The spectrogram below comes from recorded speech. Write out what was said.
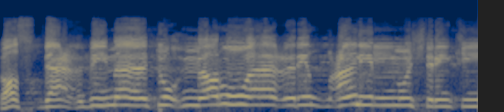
فاصدع بما تؤمر وأعرض عن المشركين.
